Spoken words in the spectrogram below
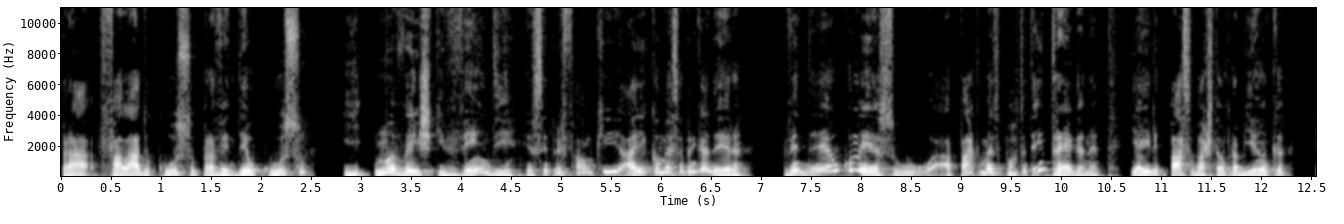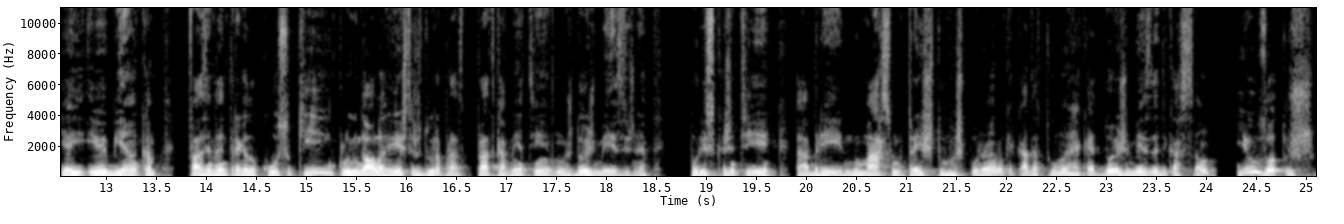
para falar do curso, para vender o curso. E uma vez que vende, eu sempre falo que aí começa a brincadeira. Vender é o começo, a parte mais importante é a entrega, né? E aí ele passa o bastão para Bianca, e aí eu e Bianca fazemos a entrega do curso, que incluindo aula extras dura pra, praticamente uns dois meses, né? Por isso que a gente abre no máximo três turmas por ano, que cada turma requer dois meses de dedicação. E os outros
